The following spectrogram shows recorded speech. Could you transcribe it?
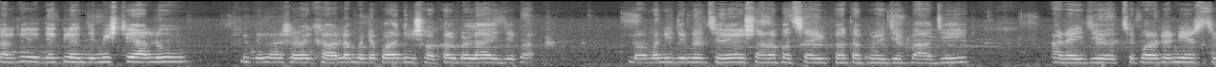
কালকে দেখলেন যে মিষ্টি, আলু সবাই খাওয়ালাম, এটা পরের দিন সকালবেলায় যে মামানির জন্য হচ্ছে সারাপাত শারিফা তারপরে যে বাজি, আর এই যে হচ্ছে পরোটা নিয়ে আসছি,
